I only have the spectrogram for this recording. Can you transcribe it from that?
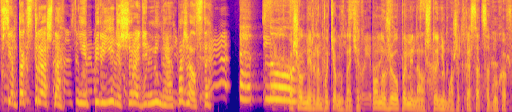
Всем так страшно. Не переедешь ради меня, пожалуйста. Ну... Пошел мирным путем, значит. Он уже упоминал, что не может касаться духов.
